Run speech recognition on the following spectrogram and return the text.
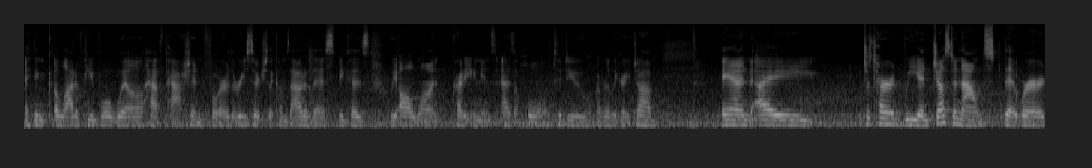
I think a lot of people will have passion for the research that comes out of this because we all want credit unions as a whole to do a really great job. And I just heard we had just announced that we're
